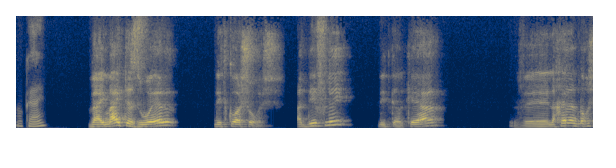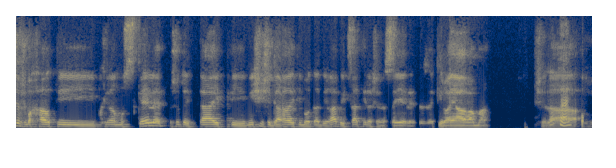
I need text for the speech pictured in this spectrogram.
אוקיי. Okay. ו-I might as well לתקוע שורש. עדיף לי להתקרקע, ולכן אני לא חושב שבחרתי בחירה מושכלת, פשוט הייתה איתי מישהי שגרה איתי באותה דירה והצעתי לה שנעשה ילד, וזה כאילו היה הרמה של okay. ה... אוקיי.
